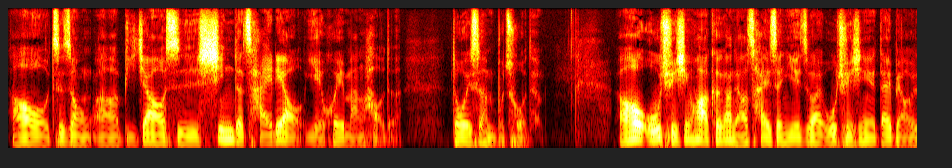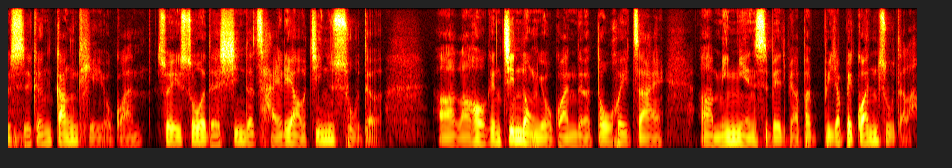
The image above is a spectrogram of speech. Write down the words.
然后这种呃比较是新的材料也会蛮好的，都会是很不错的。然后武曲星化科，刚讲到财神爷之外，武曲星也代表的是跟钢铁有关，所以所有的新的材料、金属的啊、然后跟金融有关的，都会在啊、呃、明年是被比较被比较被关注的啦。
